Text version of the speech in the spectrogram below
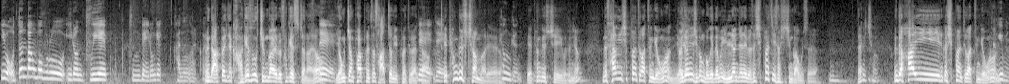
이 어떤 방법으로 이런 부의 분배 이런 게 가능할까요? 그런데 아까 이제 가계소득 증가율을 소개했었잖아요. 네. 0.8%에서 4.2%가 했다. 네, 네. 이게 평균 수치란 말이에요. 평균. 예, 평균 수치거든요. 음. 근데 상위 10% 같은 경우는 여전히 네. 지금 보게 되면 1년 전에 비해서 10% 이상씩 증가하고 있어요. 음. 네? 그렇죠. 근데 하이 그러니까 10% 같은 경우는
